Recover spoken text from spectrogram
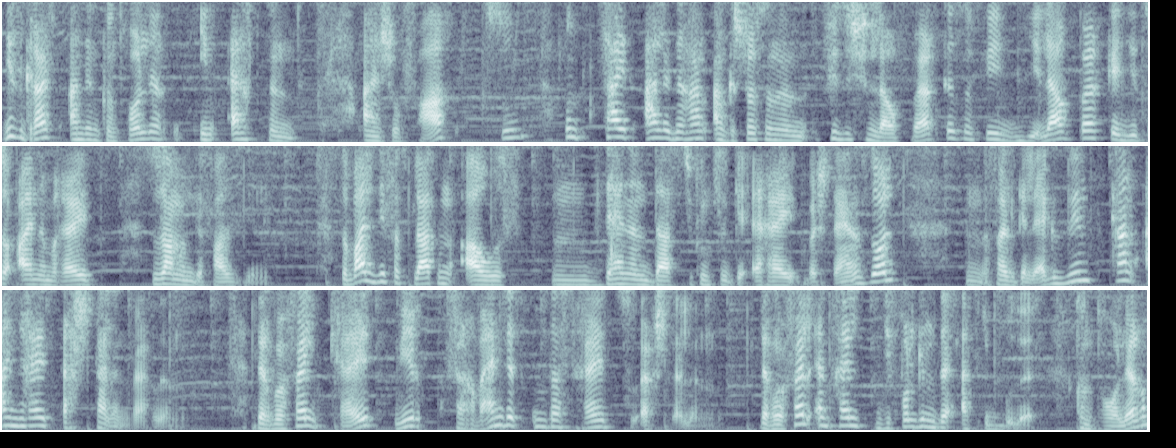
Dies greift an den Controller im ersten Einschubfach zu und zeigt alle daran angeschlossenen physischen Laufwerke sowie die Laufwerke, die zu einem RAID zusammengefasst sind. Sobald die Festplatten, aus denen das zukünftige Array bestehen soll, festgelegt sind, kann ein RAID erstellen werden. Der Befehl create wird verwendet, um das RAID zu erstellen. Der Befehl enthält die folgenden Attribute: Controller,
